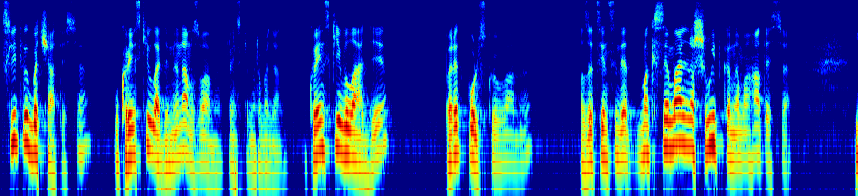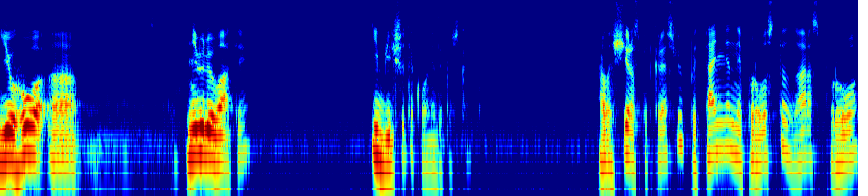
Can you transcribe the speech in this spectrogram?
Слід вибачатися українській владі, не нам з вами, українським громадянам, українській владі перед польською владою за цей інцидент максимально швидко намагатися його е, нівелювати і більше такого не допускати. Але ще раз підкреслю, питання не просто зараз про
